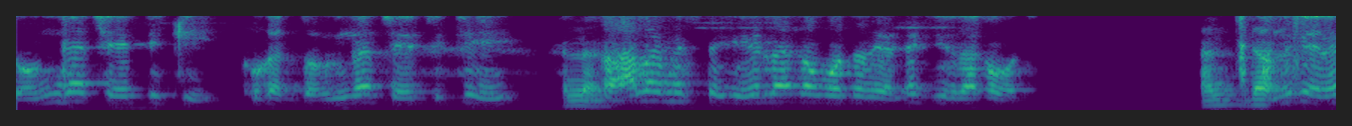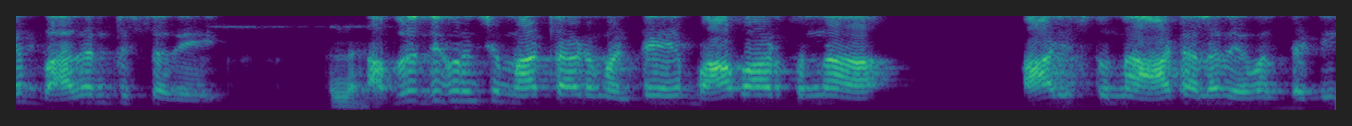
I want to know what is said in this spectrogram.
దొంగ చేతికి ఒక దొంగ చేతికి తాళం ఇస్తే ఏడు దాకా పోతుంది అంటే గీడు దాకా పోతుంది. అందుకనే బాధ అనిపిస్తది. అభివృద్ధి గురించి మాట్లాడమంటే బాబు ఆడుతున్న ఆడిస్తున్న ఆటల రేవంత్ రెడ్డి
